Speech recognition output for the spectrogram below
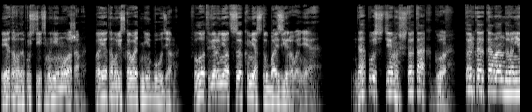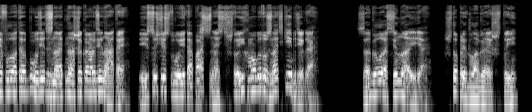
Этого допустить мы не можем, поэтому рисковать не будем. Флот вернется к месту базирования. Допустим, что так, Гор. Только командование флота будет знать наши координаты, и существует опасность, что их могут узнать Кибдига. Согласен, Айя. Что предлагаешь ты?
